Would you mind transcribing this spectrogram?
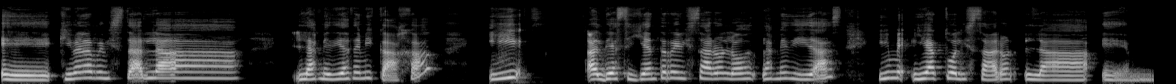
eh, que iban a revisar la, las medidas de mi caja y al día siguiente revisaron las medidas y, actualizaron em,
